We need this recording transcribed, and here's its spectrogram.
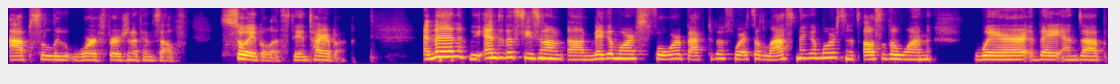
absolute worst version of himself. So ableist, the entire book. And then we ended the season on, on Megamorphs 4, Back to Before. It's the last Megamorphs, and it's also the one where they end up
